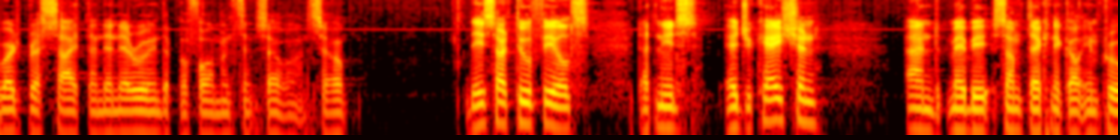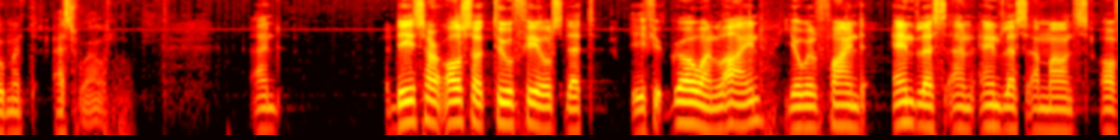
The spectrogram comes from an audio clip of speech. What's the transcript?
WordPress site and then they ruin the performance and so on. So these are two fields that needs education and maybe some technical improvement as well. And these are also two fields that if you go online, you will find endless and endless amounts of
